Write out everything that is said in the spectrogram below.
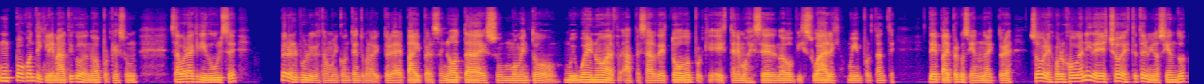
un poco anticlimático, de nuevo, porque es un sabor agridulce, pero el público está muy contento con la victoria de Piper, se nota, es un momento muy bueno a, pesar de todo, porque tenemos ese de nuevo visual, es muy importante, de Piper consiguiendo una victoria sobre Hulk Hogan y de hecho este terminó siendo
